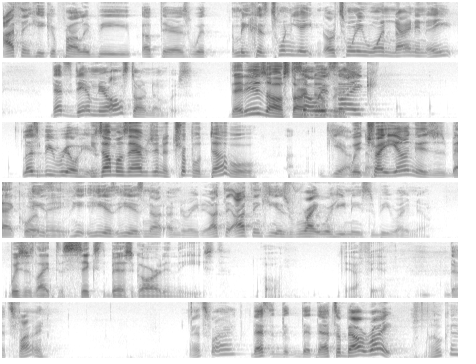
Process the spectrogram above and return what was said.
I think he could probably be up there as with. I mean, because twenty eight or twenty one, nine and eight, that's damn near all star numbers. That is all star so numbers. it's like, let's be real here. he's almost averaging a triple double yeah, with no. Trae Young as his backcourt He's- mate, He, he is he is not underrated. I think I think he is right where he needs to be right now. Which is like the sixth best guard in the East. Well, yeah, fifth. That's fine. That's fine. That's th- th- that's about right. Okay.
